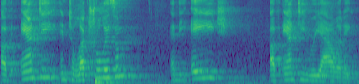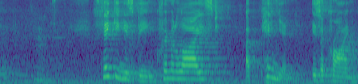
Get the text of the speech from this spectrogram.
of anti intellectualism, and the age of anti reality. Thinking is being criminalized, opinion is a crime.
